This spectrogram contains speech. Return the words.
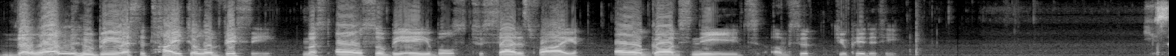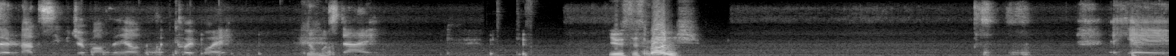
The one who bears the title of Visy must also be able to satisfy all God's needs of stupidity. You better not to see me jump off the hill the quick way. You almost die. Use the sponge. Okay,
